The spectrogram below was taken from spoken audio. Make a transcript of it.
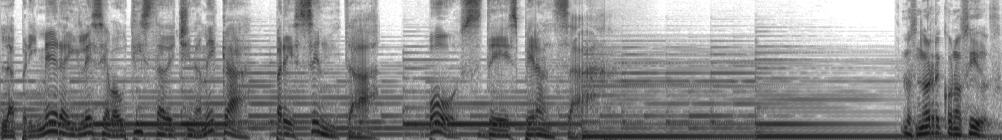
La primera iglesia bautista de Chinameca presenta Voz de Esperanza. Los no reconocidos.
